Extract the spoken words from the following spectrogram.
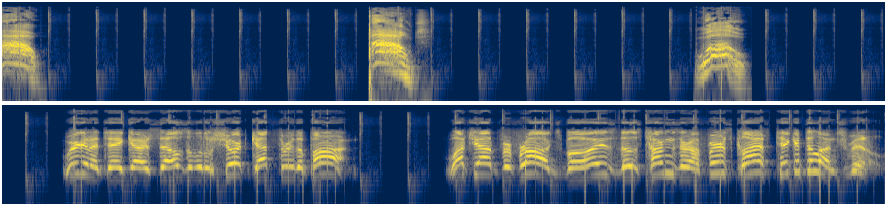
Ow! Ouch! Whoa! We're gonna take ourselves a little shortcut through the pond. Watch out for frogs, boys. Those tongues are a first class ticket to Lunchville.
